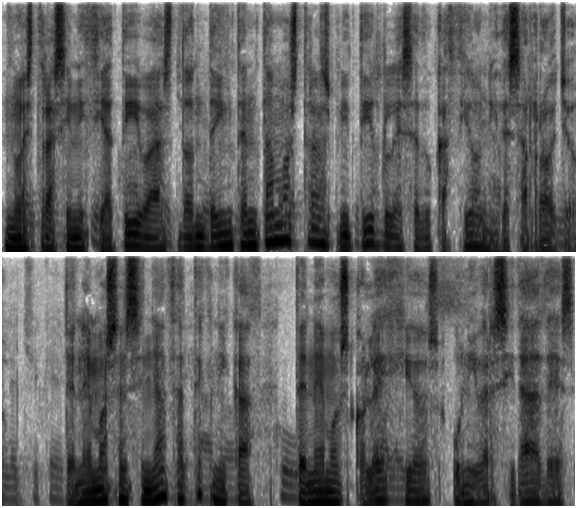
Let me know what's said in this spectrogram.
nuestras iniciativas donde intentamos transmitirles educación y desarrollo. Tenemos enseñanza técnica, tenemos colegios, universidades.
